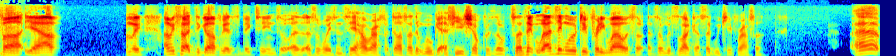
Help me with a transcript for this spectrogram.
But yeah. I mean, I'm excited to go up against the big teams as always and see how Rafa does. I think we'll get a few shock results. I think I think we'll do pretty well as, as long as, like I said, we keep Rafa. Uh,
